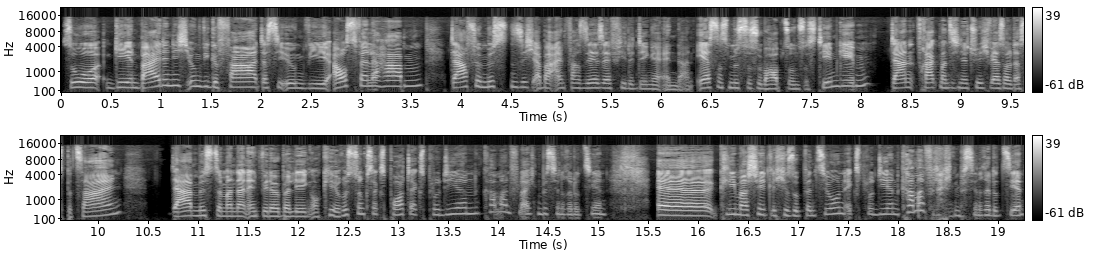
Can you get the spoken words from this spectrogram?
so gehen beide nicht irgendwie Gefahr, dass sie irgendwie Ausfälle haben. Dafür müssten sich aber einfach sehr, sehr viele Dinge ändern. Erstens müsste es überhaupt so ein System geben. Dann fragt man sich natürlich, wer soll das bezahlen? Da müsste man dann entweder überlegen, okay, Rüstungsexporte explodieren, kann man vielleicht ein bisschen reduzieren. Äh, klimaschädliche Subventionen explodieren, kann man vielleicht ein bisschen reduzieren.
